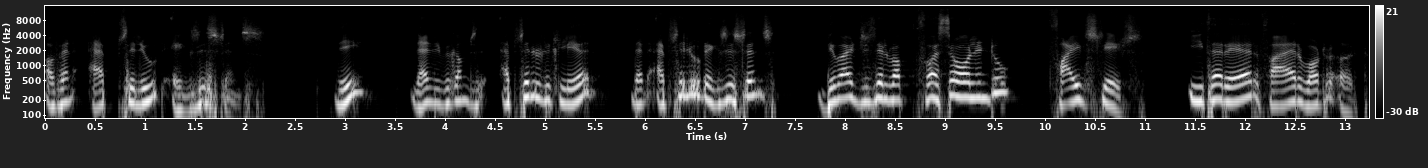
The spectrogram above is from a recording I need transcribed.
of an absolute existence. The, that it becomes absolutely clear that absolute existence divides itself up first of all into five states ether, air, fire, water, earth.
